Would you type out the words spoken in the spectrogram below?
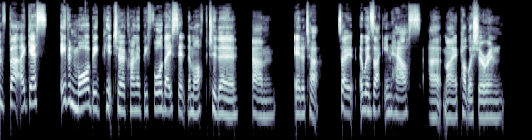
of, but I guess even more big picture, kind of before they sent them off to the um, editor. So it was like in house, uh, my publisher and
